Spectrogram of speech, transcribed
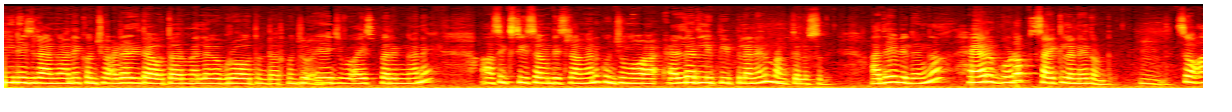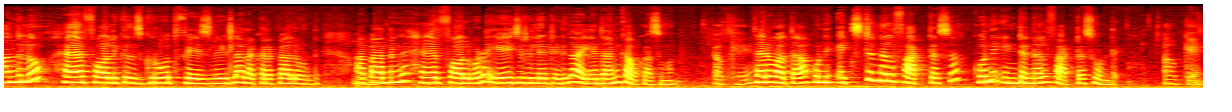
టీనేజ్ రాగానే కొంచెం అడల్ట్ అవుతారు మెల్లగా గ్రో అవుతుంటారు. కొంచెం ఏజ్ వయసు పెరగగానే సిక్స్టీ సెవెంటీస్ రాగానే కొంచెం ఎల్డర్లీ పీపుల్ అనేది మనకు తెలుస్తుంది. అదేవిధంగా హెయిర్ కూడా ఒక సైకిల్ అనేది ఉంటుంది. సో అందులో హెయిర్ ఫాలికల్స్ గ్రోత్ ఫేజ్లు ఇట్లా రకరకాలు ఉంటాయి. ఆ కారణంగా హెయిర్ ఫాల్ కూడా ఏజ్ రిలేటెడ్గా అయ్యేదానికి అవకాశం ఉంది. ఓకే. తర్వాత కొన్ని ఎక్స్టర్నల్ ఫ్యాక్టర్స్ కొన్ని ఇంటర్నల్ ఫ్యాక్టర్స్ ఉంటాయి. ఓకే.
